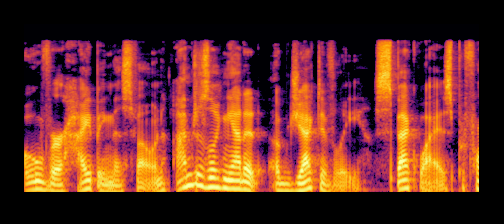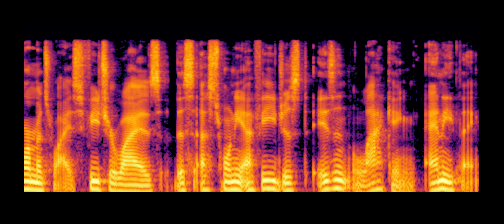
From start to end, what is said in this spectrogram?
overhyping this phone. I'm just looking at it objectively, spec-wise, performance-wise, feature-wise, this S20 FE just isn't lacking anything.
